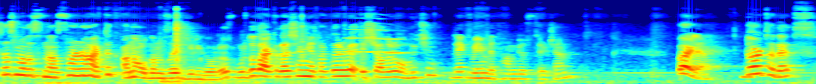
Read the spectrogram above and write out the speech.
Çalışma odasından sonra artık ana odamıza giriyoruz. Burada da arkadaşlarımın yatakları ve eşyaları olduğu için direkt benim yatağımı göstereceğim. Böyle 4 adet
